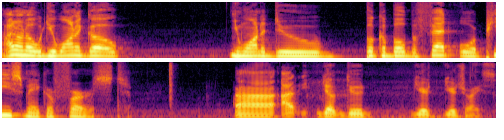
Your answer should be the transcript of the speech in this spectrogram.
I don't know. Would you want to go? You want to do Book of Boba Fett or Peacemaker first? Uh, I, yo, dude, your your choice.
